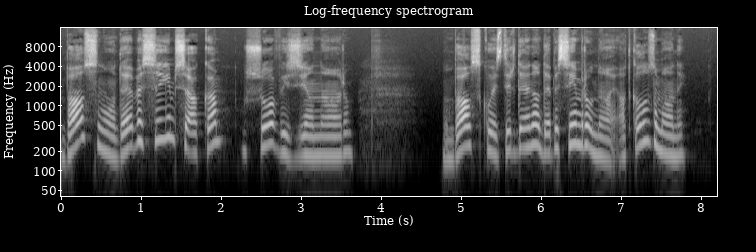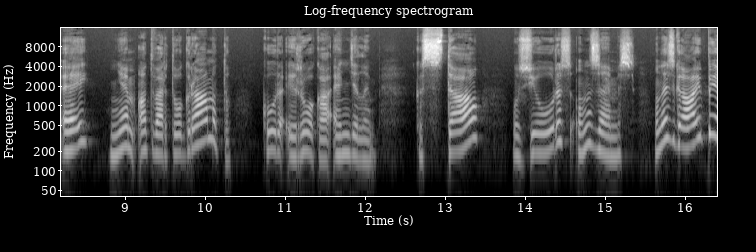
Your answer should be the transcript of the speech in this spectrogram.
balss no debesīm saka uz šo vizionāru. Un balss, ko es dzirdēju no debesīm, runāja atkal uz mani. Ej, ņem atvērto grāmatu kura ir rokā eņģelim, kas stāv uz jūras un zemes, un es gāju pie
